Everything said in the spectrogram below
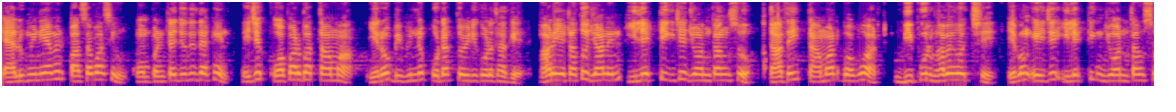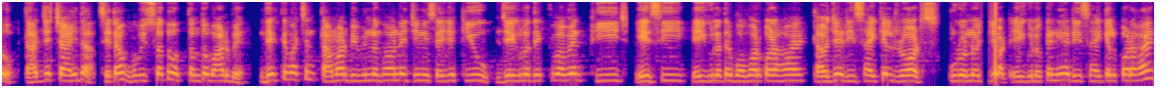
অ্যালুমিনিয়ামের পাশাপাশিও কোম্পানিটা যদি দেখেন এই যে কপার বা তামা এরও বিভিন্ন প্রোডাক্ট তৈরি করে থাকে। আর এটা তো জানেন ইলেকট্রিক যে যন্ত্রাংশ তাতেই তামার ব্যবহার বিপুল ভাবে হচ্ছে এবং এই যে ইলেকট্রিক যন্ত্রাংশ তার যে চাহিদা সেটাও ভবিষ্যতে অত্যন্ত বাড়বে। দেখতে পাচ্ছেন তামার বিভিন্ন ধরনের জিনিস এই যে টিউব যেগুলো দেখতে পাবেন ফ্রিজ এসি এইগুলোতে ব্যবহার করা হয়। তারপর যে রিসাইকেল রডস পুরোনো rod, এইগুলোকে নিয়ে রিসাইকেল করা হয়।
